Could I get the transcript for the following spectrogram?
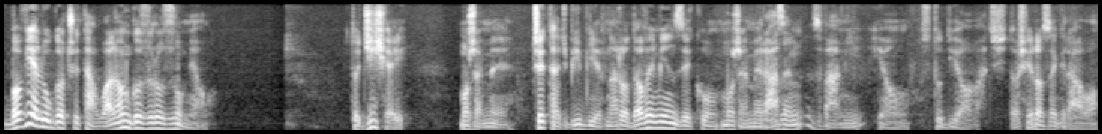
bo wielu go czytało, ale on go zrozumiał to dzisiaj możemy czytać Biblię w narodowym języku, możemy razem z Wami ją studiować. To się rozegrało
